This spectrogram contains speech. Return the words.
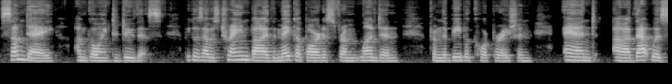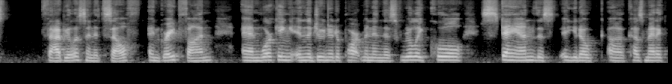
someday I'm going to do this because I was trained by the makeup artist from London, from the Biba Corporation. And uh, that was fabulous in itself and great fun. And working in the junior department in this really cool stand, this, you know, uh, cosmetic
